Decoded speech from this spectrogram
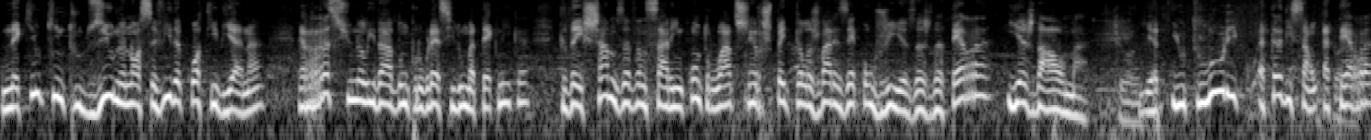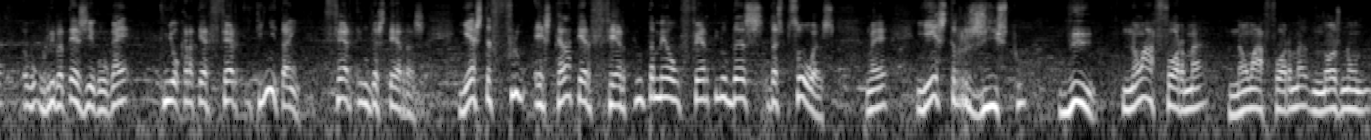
naquilo que introduziu na nossa vida cotidiana a racionalidade de um progresso e de uma técnica que deixámos avançar incontrolados sem respeito pelas várias ecologias, as da terra e as da alma. E, a, e, o telúrico, a tradição, a terra, o Ribatejo e a Gulguém tinha o caráter fértil, tinha e tem, fértil das terras. E esta, este caráter fértil também é o fértil das, das pessoas, não é? E este registro de não há forma, não há forma de nós não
